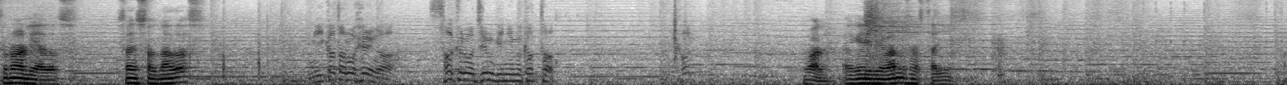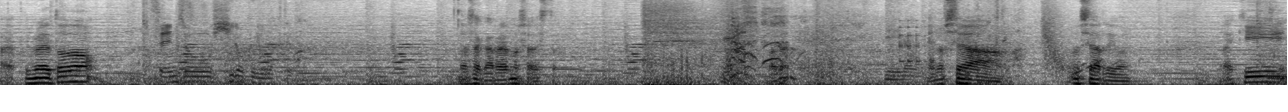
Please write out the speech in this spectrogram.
トロアリアドス。3 soldados 味方の兵が策の準備に向かった。Vale, hay que llevarnos hasta allí. Vale, primero de todo... Vamos a cargarnos a esto. Vale. Que no sea... No sea rival. Aquí...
